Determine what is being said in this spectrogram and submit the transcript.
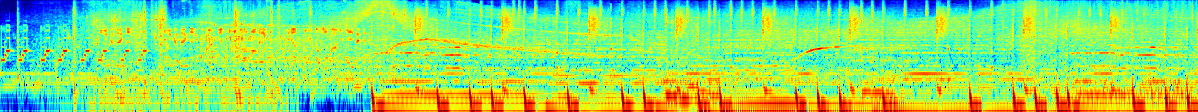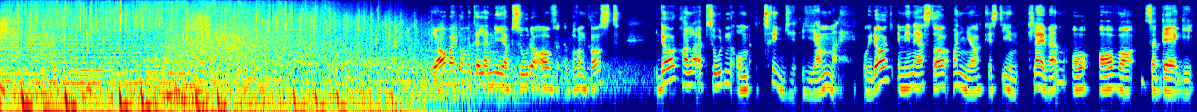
Ja, velkommen til en ny episode av Brannkast. I dag handler episoden om trygg hjemme. Og i dag er mine gjester Anja Kristin Kleiven og Ava Sadegi,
